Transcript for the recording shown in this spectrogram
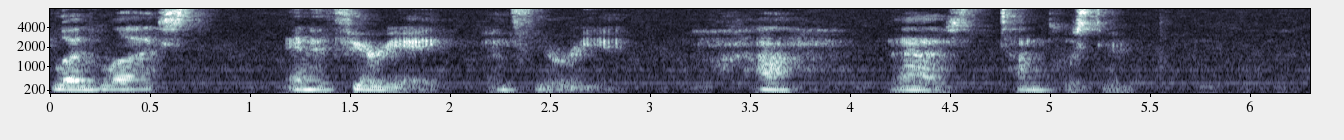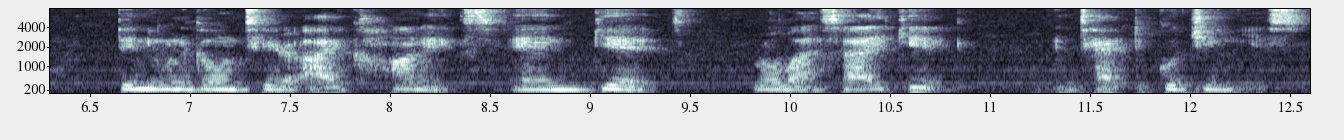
Bloodlust, and Infuriate. Infuriate. Huh. That's tongue twister. Then you want to go into your iconics and get Robot Sidekick and Tactical Genius.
